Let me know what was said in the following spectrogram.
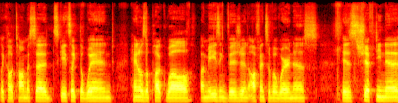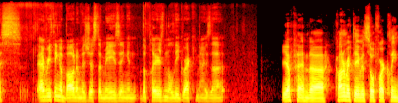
like how Thomas said, skates like the wind, handles the puck well, amazing vision, offensive awareness, his shiftiness, everything about him is just amazing, and the players in the league recognize that. Yep, and uh, Connor McDavid so far clean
